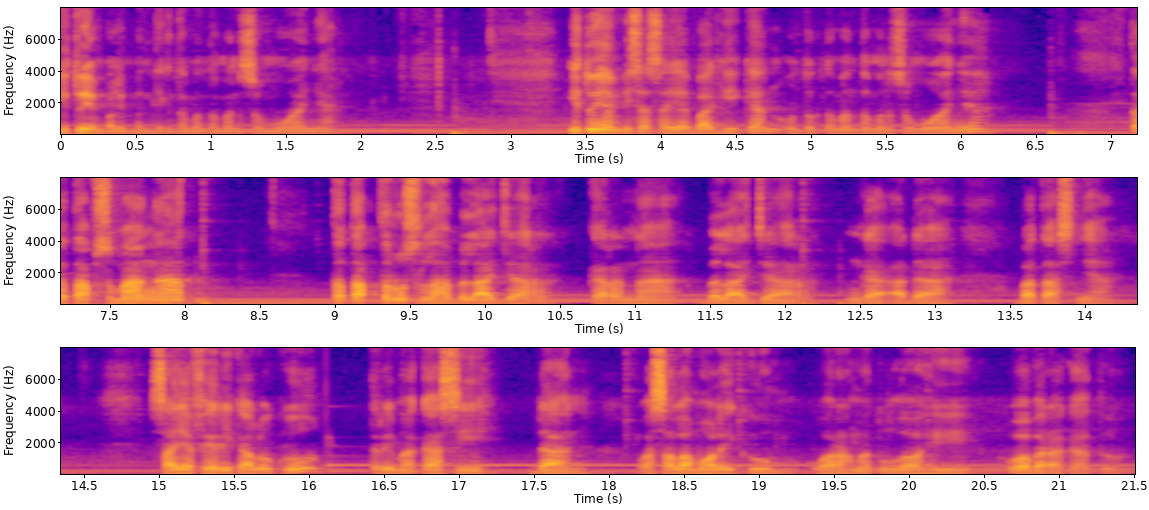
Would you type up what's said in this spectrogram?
Itu yang paling penting teman-teman semuanya. Itu yang bisa saya bagikan untuk teman-teman semuanya. Tetap semangat, tetap teruslah belajar karena belajar nggak ada batasnya. Saya Ferry Kaluku, terima kasih dan wassalamualaikum warahmatullahi wabarakatuh.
